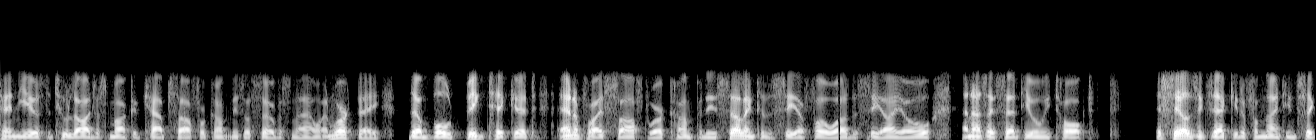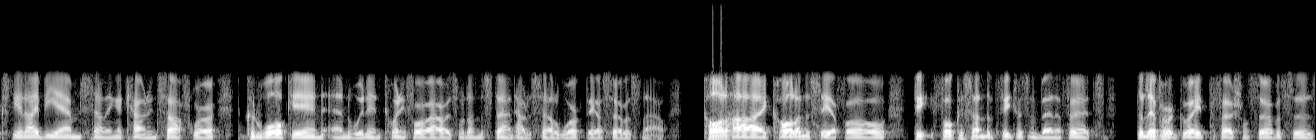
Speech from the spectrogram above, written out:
10 years, the two largest market cap software companies are ServiceNow and Workday. They're both big ticket enterprise software companies selling to the CFO or the CIO. And as I said to you when we talked, a sales executive from 1960 at IBM selling accounting software could walk in and within 24 hours would understand how to sell Workday or ServiceNow. Call high, call on the CFO, f- focus on the features and benefits, deliver great professional services,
